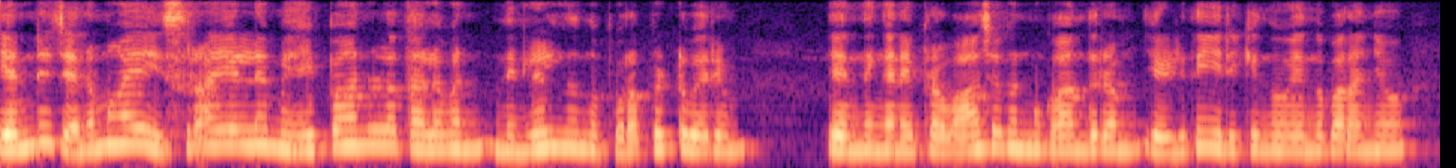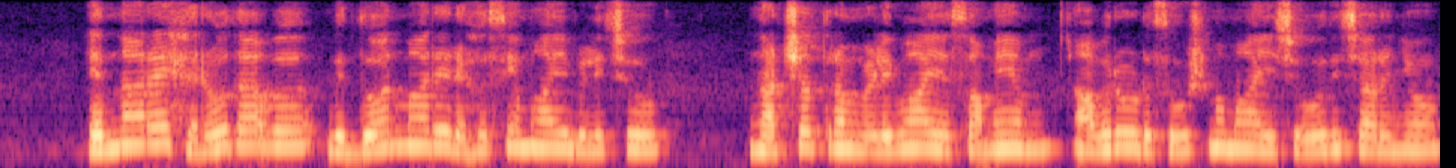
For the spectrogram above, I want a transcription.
എന്റെ ജനമായ ഇസ്രായേലിനെ മേയ്പ്പാനുള്ള തലവൻ നിന്നിൽ നിന്ന് പുറപ്പെട്ടു വരും എന്നിങ്ങനെ പ്രവാചകൻ മുഖാന്തരം എഴുതിയിരിക്കുന്നു എന്ന് പറഞ്ഞു. എന്നാറെ ഹെരോദാവ് വിദ്വാൻമാരെ രഹസ്യമായി വിളിച്ചു നക്ഷത്രം വെളിവായ സമയം അവരോട് സൂക്ഷ്മമായി ചോദിച്ചറിഞ്ഞു.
